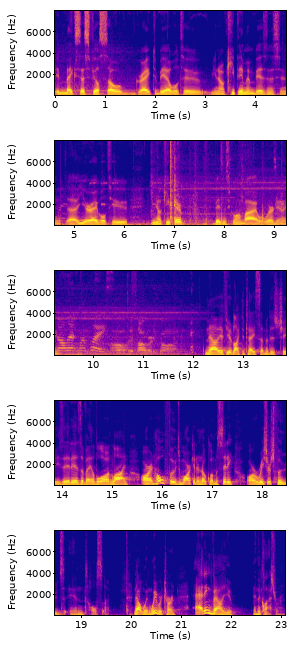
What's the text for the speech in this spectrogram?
It makes us feel so great to be able to, you know, keep them in business and uh, you're able to, you know, keep their business going by what we're doing. All that in one place. Now, if you'd like to taste some of this cheese, it is available online or in Whole Foods Market in Oklahoma City or Reasor's Foods in Tulsa. Now, when we return, adding value in the classroom.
